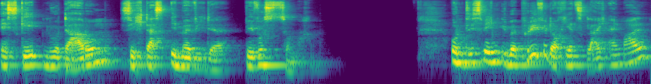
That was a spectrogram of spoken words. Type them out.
Es geht nur darum, sich das immer wieder bewusst zu machen. Und deswegen überprüfe doch jetzt gleich einmal,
